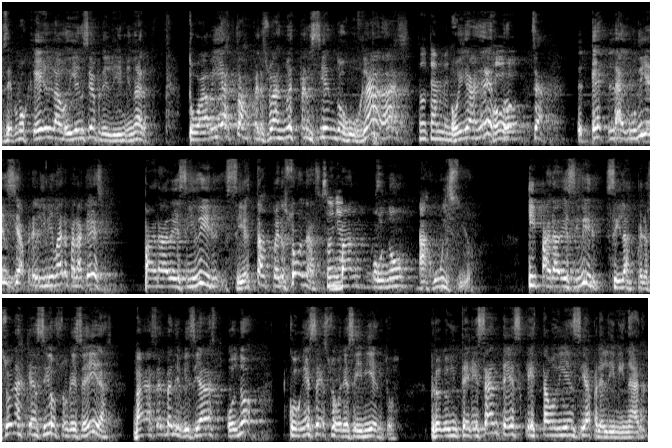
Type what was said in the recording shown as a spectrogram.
sepamos que es la audiencia preliminar. Todavía estas personas no están siendo juzgadas. Totalmente. Oigan esto. O sea, la audiencia preliminar para qué es? Para decidir si estas personas van o no a juicio. Y para decidir si las personas que han sido sobreseídas van a ser beneficiadas o no con ese sobreseimiento. Pero lo interesante es que esta audiencia preliminar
